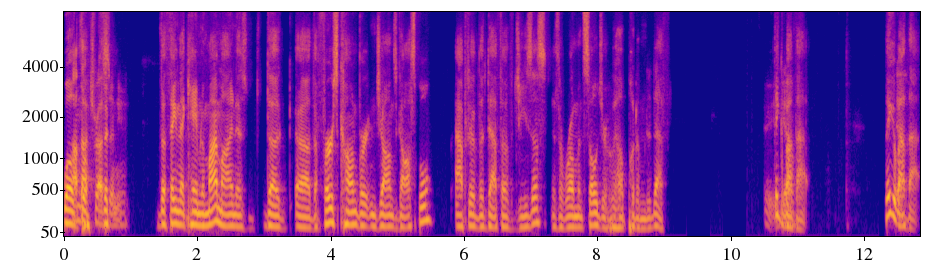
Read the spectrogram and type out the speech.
Well, I'm the- not the- trusting you. the thing that came to my mind is the uh, the first convert in John's gospel after the death of Jesus is a Roman soldier who helped put him to death. Think go. about that. Think Yeah. about that.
